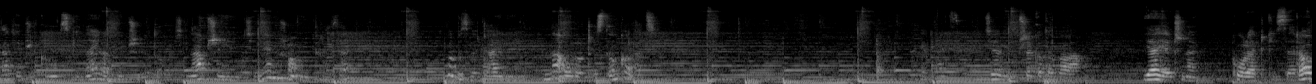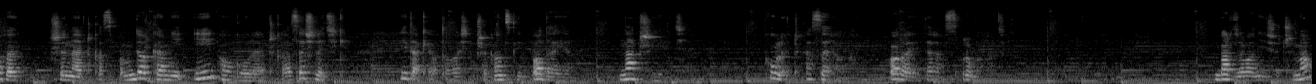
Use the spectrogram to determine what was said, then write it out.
Takie przekąski najlepiej przygotować na przyjęcie większą imprezę lub zwyczajnie na uroczystą kolację dzielnie przygotowałam jajeczne kuleczki serowe, szyneczka z pomidorkami i ogóreczka ze śledzikiem. I takie oto właśnie przekąski podajemy na przyjęcie. Kuleczka serowa. Pora je teraz spróbować. Bardzo ładnie się trzyma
